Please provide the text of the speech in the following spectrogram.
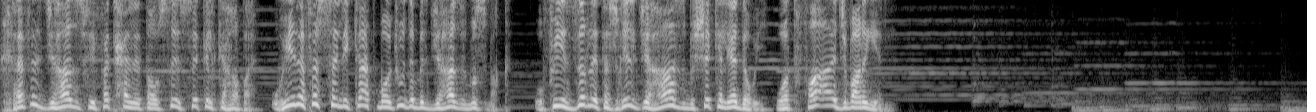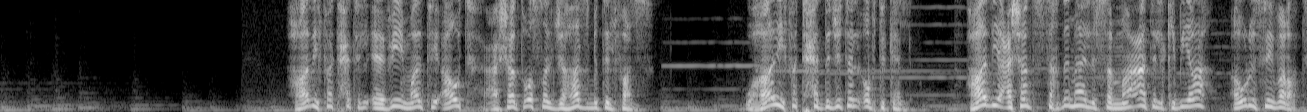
خلف الجهاز في فتحة لتوصيل سلك الكهرباء وهي نفسها اللي كانت موجودة بالجهاز المسبق وفي زر لتشغيل الجهاز بشكل يدوي واطفاءه اجباريا. هذه فتحة ال AV multi out عشان توصل الجهاز بالتلفاز وهذه فتحة digital optical هذه عشان تستخدمها للسماعات الكبيرة أو ريسيفرات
